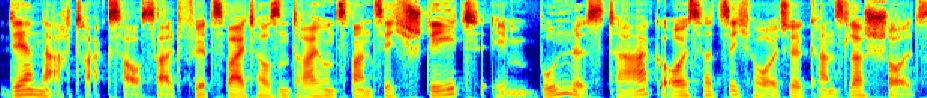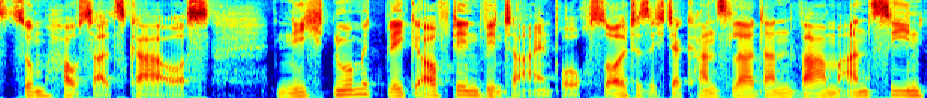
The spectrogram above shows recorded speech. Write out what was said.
Der Nachtragshaushalt für 2023 steht. Im Bundestag äußert sich heute Kanzler Scholz zum Haushaltschaos. Nicht nur mit Blick auf den Wintereinbruch sollte sich der Kanzler dann warm anziehen,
